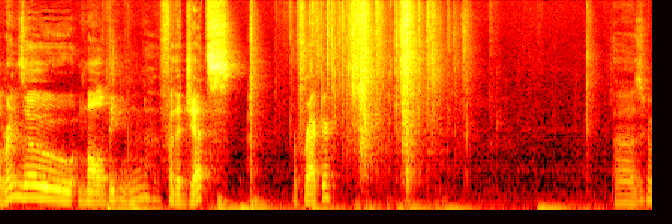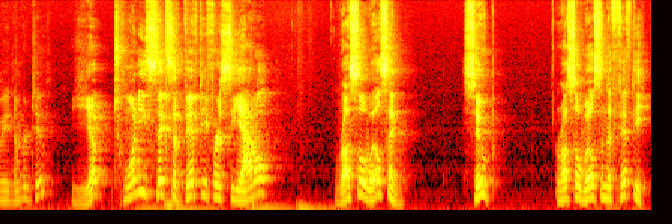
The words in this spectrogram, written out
Lorenzo Mauldin for the Jets. Refractor. Uh, is this going to be number two? Yep. 26 of 50 for Seattle. Russell Wilson. Soup. Russell Wilson to 50.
